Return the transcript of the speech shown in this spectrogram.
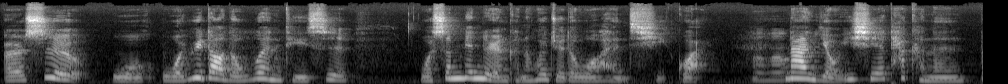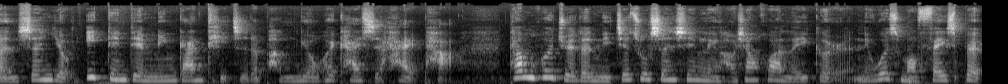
而是我我遇到的问题是，我身边的人可能会觉得我很奇怪。那有一些他可能本身有一点点敏感体质的朋友会开始害怕，他们会觉得你接触身心灵好像换了一个人。你为什么 Facebook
